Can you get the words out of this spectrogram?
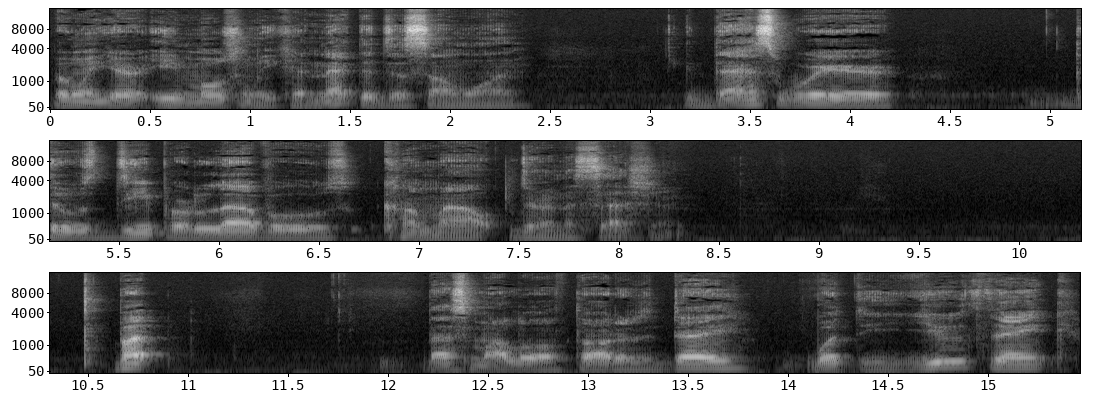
But when you're emotionally connected to someone, that's where those deeper levels come out during the session. But that's my little thought of the day. What do you think?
